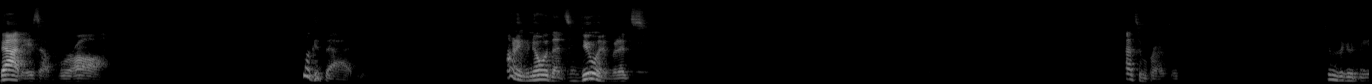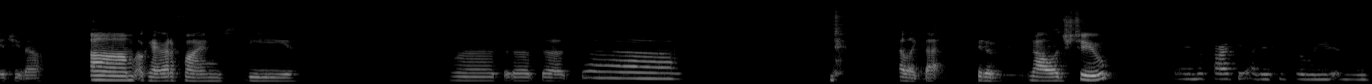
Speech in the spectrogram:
That is a bra. Look at that. I don't even know what that's doing, but it's That's impressive. Seems like it would be itchy though. Um, okay, I gotta find the. I like that bit of knowledge too. McCarthy auditioned for the lead and was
